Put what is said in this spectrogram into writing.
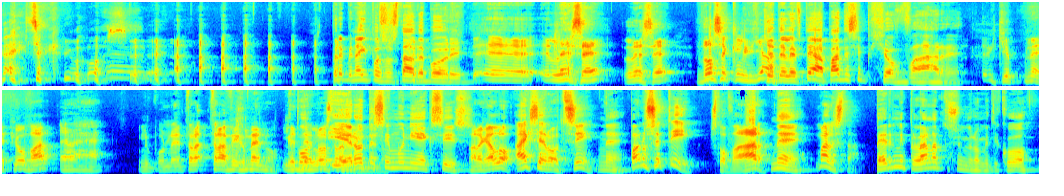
Έτσι ακριβώς. Πρέπει να έχει ποσοστά, δεν μπορεί. ε, λες, ε, λες, ε. Δώσε κλειδιά. και τελευταία απάντηση, πιο βάρε. Και, ναι, πιο βαρ. Ε, λοιπόν, ε, τρα, τραβηγμένο. Λοιπόν, Εντελώς η τραβηγμένο. ερώτησή μου είναι η εξής. Παρακαλώ. Α, έχεις ερώτηση; Ναι. Πάνω σε τι; Στο βαρ; Ναι, Μάλιστα. παίρνει πλάνα από το συνδρομητικό.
